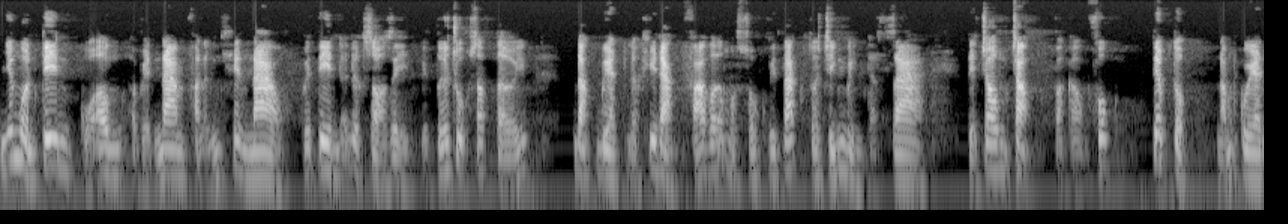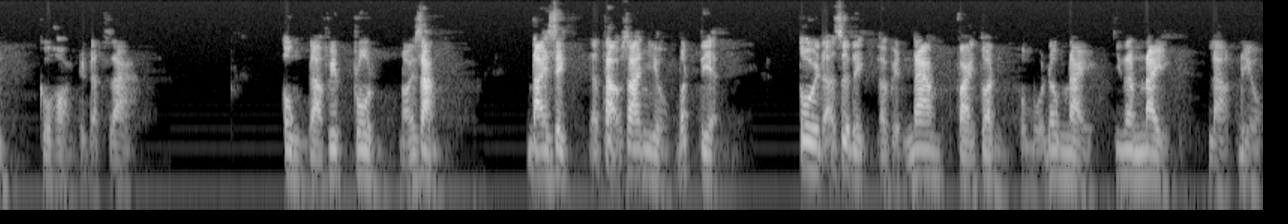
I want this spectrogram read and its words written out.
Những nguồn tin của ông ở Việt Nam phản ứng thế nào với tin đã được dò dỉ về tứ trụ sắp tới, đặc biệt là khi đảng phá vỡ một số quy tắc do chính mình đặt ra để cho ông Trọng và cả ông Phúc tiếp tục nắm quyền câu hỏi được đặt ra. Ông David Brown nói rằng, đại dịch đã tạo ra nhiều bất tiện. Tôi đã dự định ở Việt Nam vài tuần vào mùa đông này, nhưng năm nay là điều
